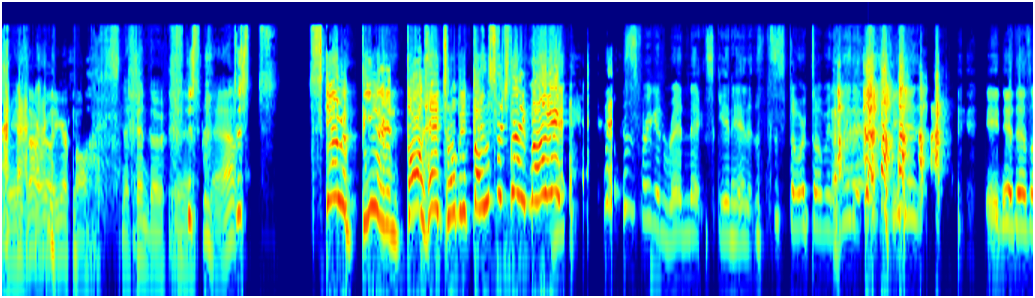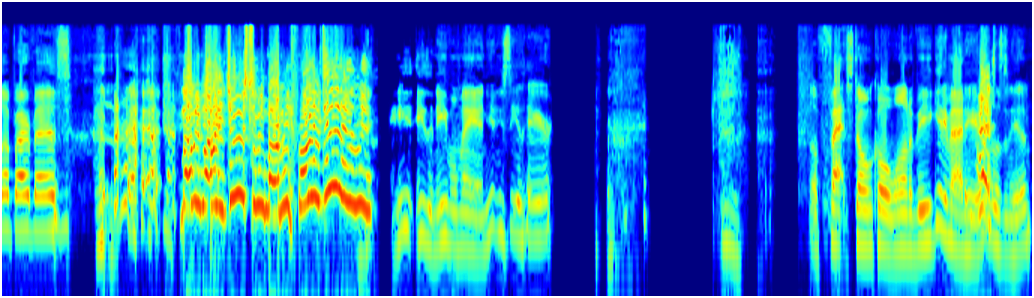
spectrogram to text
I mean, it's not really your fault. It's Nintendo. Just- Yeah. Just scary beard and bald head told me to buy the Switch Lite, mommy. this freaking redneck skinhead at the store told me to get it. He did, he did this on purpose. mommy, why would you do this to me, mommy? Why would you do this to me? He, he's an evil man. You, you see his hair? A fat Stone Cold wannabe. Get him out of here. Don't listen to him.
